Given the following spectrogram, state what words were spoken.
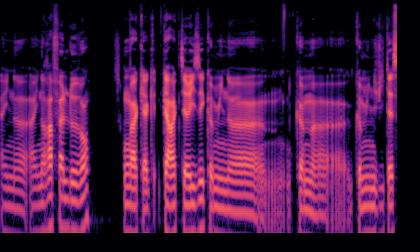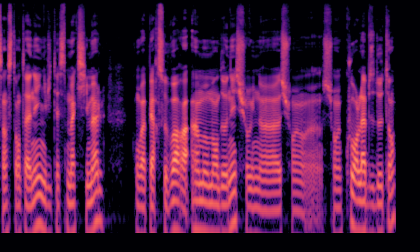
à, une, à une rafale de vent, ce qu'on va caractériser comme une, comme, comme une vitesse instantanée, une vitesse maximale qu'on va percevoir à un moment donné sur, une, sur, un, sur un court laps de temps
